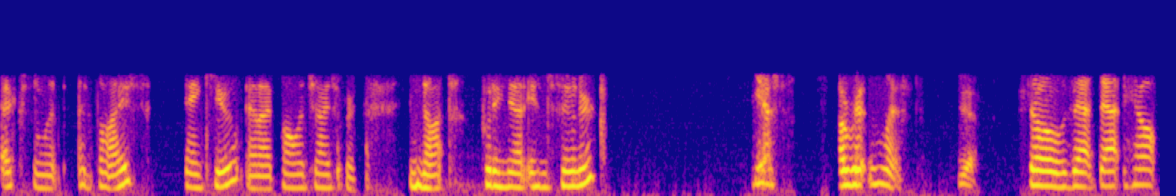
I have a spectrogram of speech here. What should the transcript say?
excellent advice. Thank you, and I apologize for not putting that in sooner. Yes, a written list. Yes. So that that helps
